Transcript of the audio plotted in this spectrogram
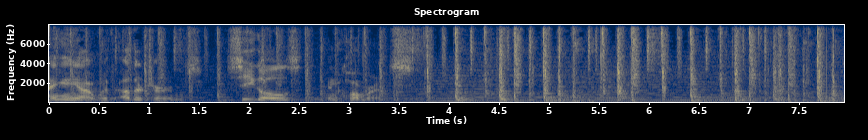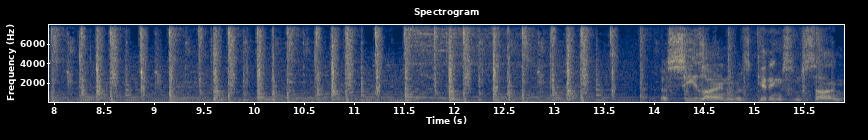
Hanging out with other terns, seagulls, and cormorants. A sea lion was getting some sun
